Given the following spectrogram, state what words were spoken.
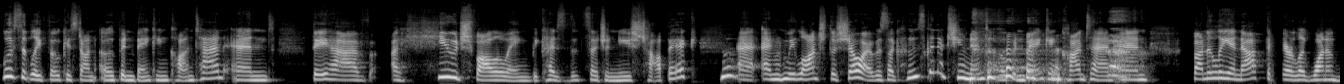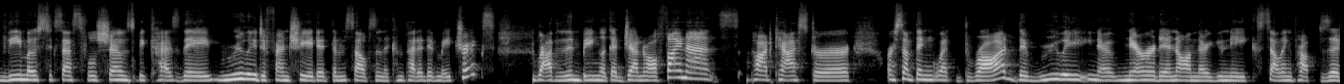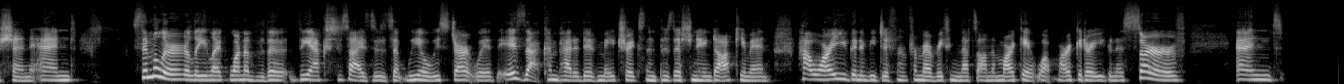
exclusively focused on open banking content and they have a huge following because it's such a niche topic. Hmm. And when we launched the show, I was like, who's going to tune into open banking content? And funnily enough, they're like one of the most successful shows because they really differentiated themselves in the competitive matrix rather than being like a general finance podcast or or something like broad. They really, you know, narrowed in on their unique selling proposition. And similarly like one of the the exercises that we always start with is that competitive matrix and positioning document. How are you going to be different from everything that's on the market? What market are you going to serve? And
